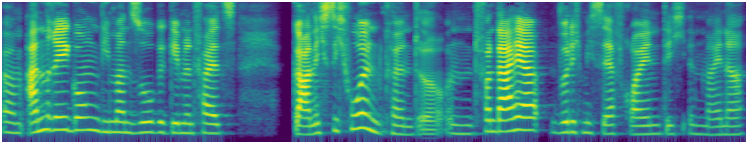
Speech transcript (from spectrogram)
ähm, Anregungen, die man so gegebenenfalls gar nicht sich holen könnte. Und von daher würde ich mich sehr freuen, dich in meiner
